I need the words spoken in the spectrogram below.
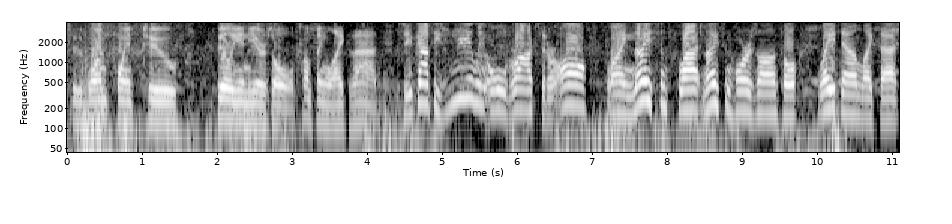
to 1.2 billion years old, something like that. So you've got these really old rocks that are all lying nice and flat, nice and horizontal, laid down like that,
